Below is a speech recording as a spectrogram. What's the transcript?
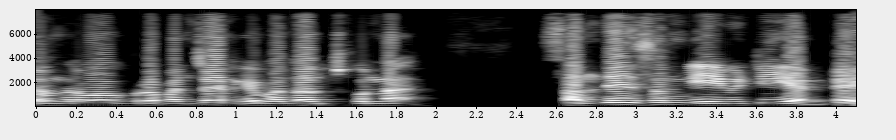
చంద్రబాబు ప్రపంచానికి ఇవ్వదలుచుకున్న సందేశం ఏమిటి అంటే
